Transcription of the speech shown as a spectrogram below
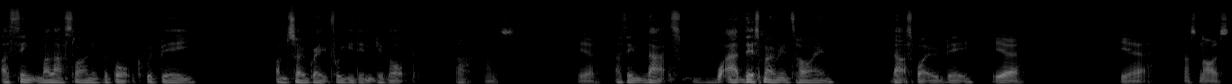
I think my last line of the book would be, "I'm so grateful you didn't give up." Oh, nice. Yeah, I think that's at this moment in time, that's what it would be. yeah, yeah. That's nice.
